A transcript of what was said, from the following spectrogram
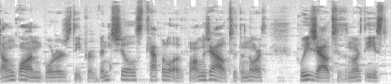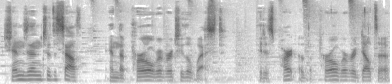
Dongguan borders the provincial capital of Guangzhou to the north, Huizhou to the northeast, Shenzhen to the south, and the Pearl River to the west. It is part of the Pearl River Delta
